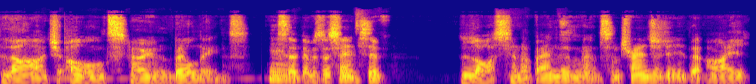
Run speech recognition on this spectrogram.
large old stone buildings. Mm. So there was a sense of loss and abandonment and tragedy that I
